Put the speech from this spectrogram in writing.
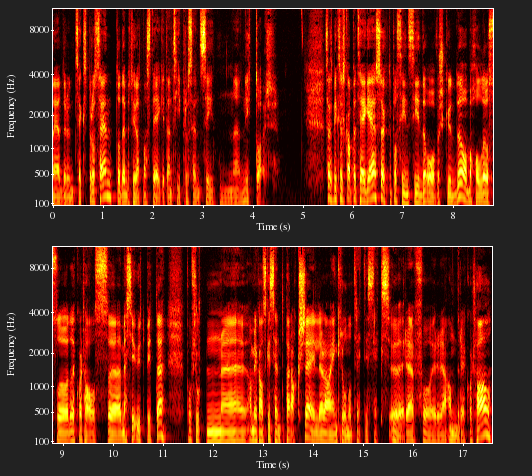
ned rundt 6% og det betyr at den har steget en 10 siden eh, nyttår. Seismikkselskapet TGE søkte på sin side overskuddet og beholder også det kvartalsmessige utbyttet på 14 amerikanske cent per aksje, eller da 1 krone 36 øre for andre kvartal.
